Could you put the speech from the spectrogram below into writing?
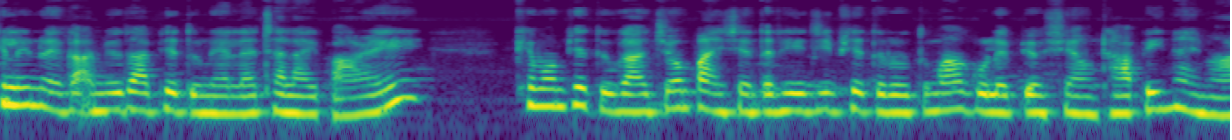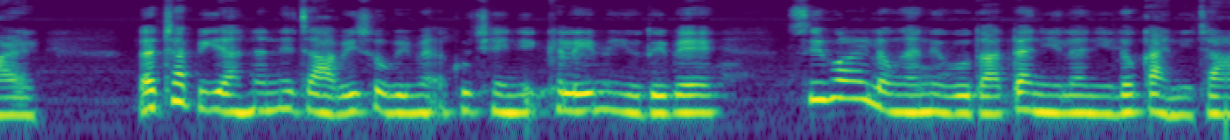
ကလေးငယ်ကအမျိုးသားဖြစ်သူနဲ့လက်ထပ်လိုက်ပါတယ်။ခင်မွန်ဖြစ်သူကကျွန်းပိုင်ရှင်တထေးကြီးဖြစ်တယ်လို့သူမကိုလည်းပျော်ရွှင်အောင်ထားပေးနိုင်ပါတယ်။လက်ထပ်ပြီးရနှစ်နှစ်ကြာပြီဆိုပြီးမှအခုချိန်ကြီးကလေးမယူသေးပဲ စီးပွားရေးလုပ်ငန်းတွေကိုသာတက်ညီလက်ညီလုပ်ကိုင်နေကြတာ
